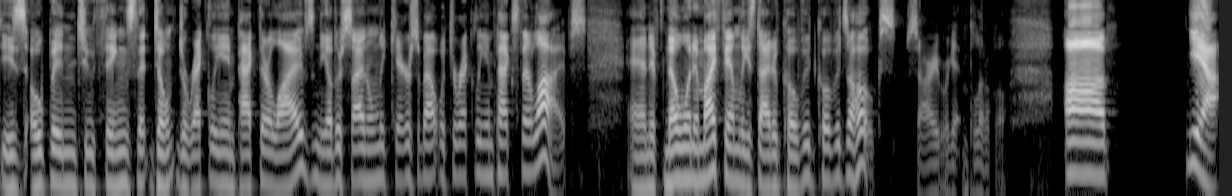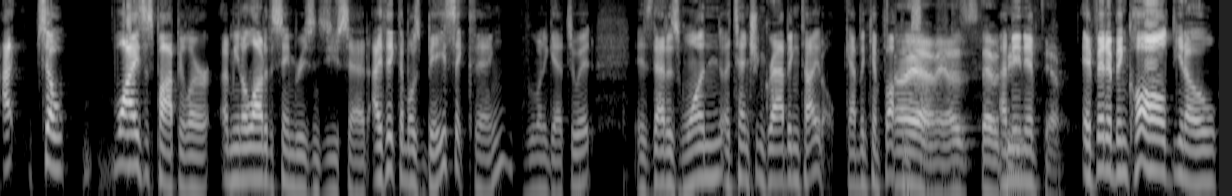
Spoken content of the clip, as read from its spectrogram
is open to things that don't directly impact their lives, and the other side only cares about what directly impacts their lives. And if no one in my family has died of COVID, COVID's a hoax. Sorry, we're getting political. Uh, yeah. I, so why is this popular? I mean, a lot of the same reasons you said. I think the most basic thing, if we want to get to it, is that is one attention grabbing title. Kevin can fuck Oh himself. yeah, yeah, that's, that would I be, mean, if yeah. if it had been called, you know,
